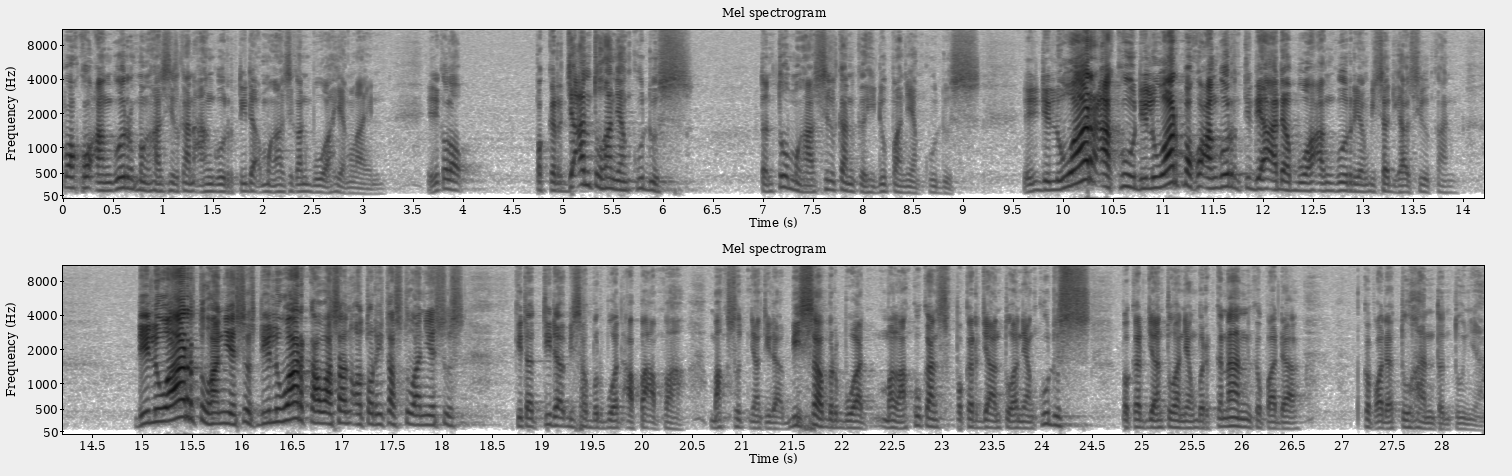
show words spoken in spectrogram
Pokok anggur menghasilkan anggur, tidak menghasilkan buah yang lain. Jadi kalau pekerjaan Tuhan yang kudus, tentu menghasilkan kehidupan yang kudus. Jadi di luar aku, di luar pokok anggur tidak ada buah anggur yang bisa dihasilkan. Di luar Tuhan Yesus, di luar kawasan otoritas Tuhan Yesus, kita tidak bisa berbuat apa-apa. Maksudnya tidak bisa berbuat melakukan pekerjaan Tuhan yang kudus, pekerjaan Tuhan yang berkenan kepada kepada Tuhan tentunya.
